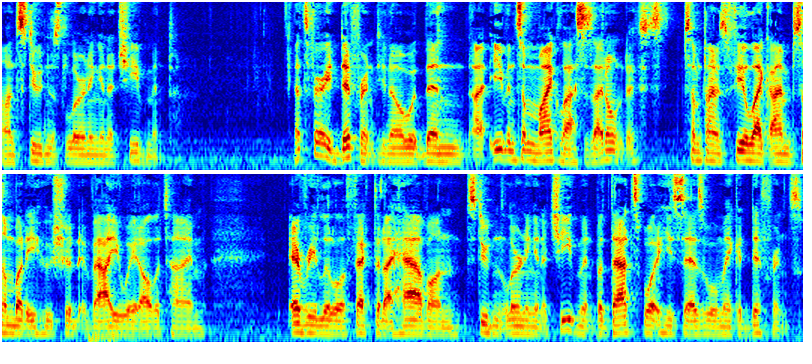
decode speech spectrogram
on students' learning and achievement. That's very different, you know, than uh, even some of my classes. I don't sometimes feel like I'm somebody who should evaluate all the time every little effect that I have on student learning and achievement, but that's what he says will make a difference.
